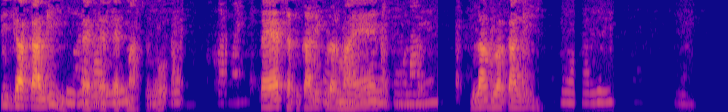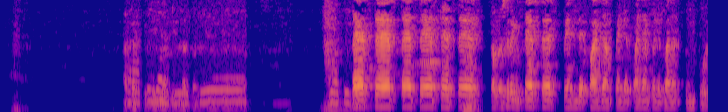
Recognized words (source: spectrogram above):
tiga kali Tiga tet tet kali tet masuk, tet satu kali keluar main, Pulang. dua kali. Dua kali. Ada jam di belakang. Tet tet tet tet tet tet. Kalau sering tet tet pendek panjang pendek panjang pendek panjang kumpul.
